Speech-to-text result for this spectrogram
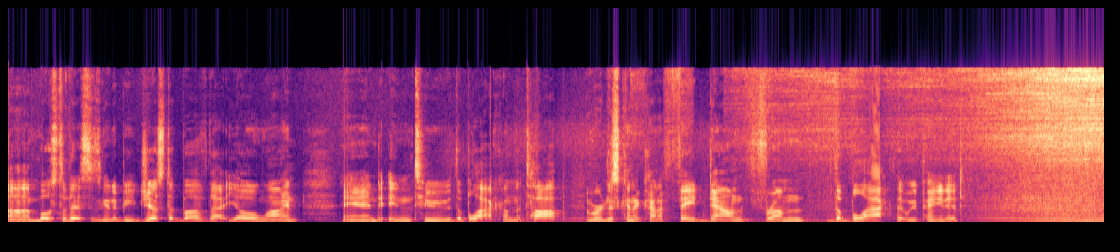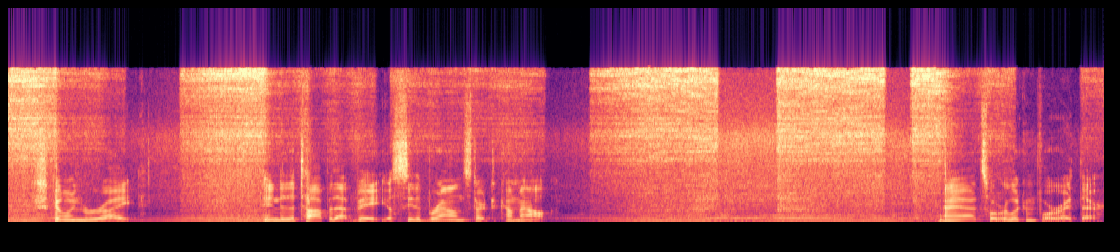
um, most of this is gonna be just above that yellow line and into the black on the top. And we're just gonna kind of fade down from the black that we painted. Just going right into the top of that bait. You'll see the brown start to come out. That's what we're looking for right there.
